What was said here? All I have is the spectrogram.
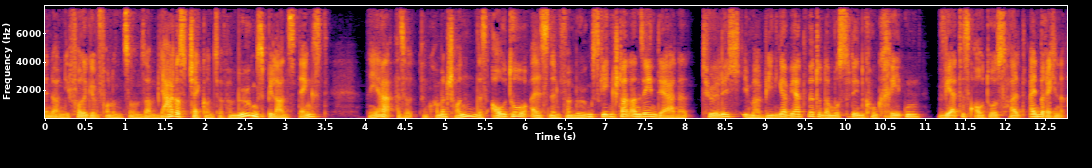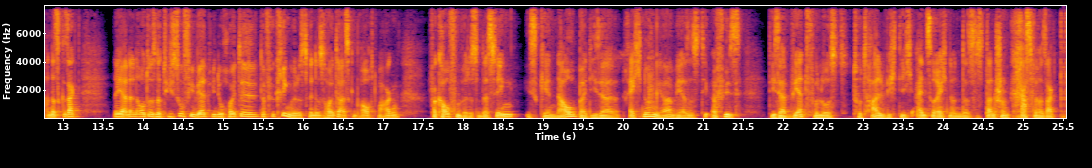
wenn du an die Folge von uns, unserem Jahrescheck und zur Vermögensbilanz denkst, naja, also dann kann man schon das Auto als einen Vermögensgegenstand ansehen, der natürlich immer weniger wert wird und dann musst du den konkreten Wert des Autos halt einberechnen. Anders gesagt, naja, dein Auto ist natürlich so viel wert, wie du heute dafür kriegen würdest, wenn du es heute als Gebrauchtwagen verkaufen würdest. Und deswegen ist genau bei dieser Rechnung, ja, versus die Öffis, dieser Wertverlust total wichtig einzurechnen. Und das ist dann schon krass, wenn man sagt,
